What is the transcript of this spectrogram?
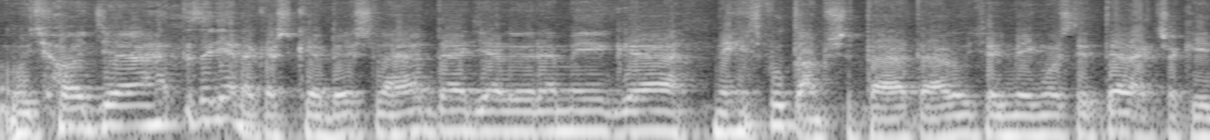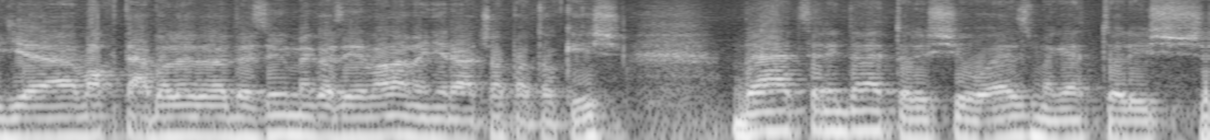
Úgyhogy eh, hát ez egy érdekes kérdés lehet, de egyelőre még, eh, még egy futam se telt el, úgyhogy még most itt tényleg csak így eh, vaktába lövöldözünk, meg azért valamennyire a csapatok is. De hát szerintem ettől is jó ez, meg ettől is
